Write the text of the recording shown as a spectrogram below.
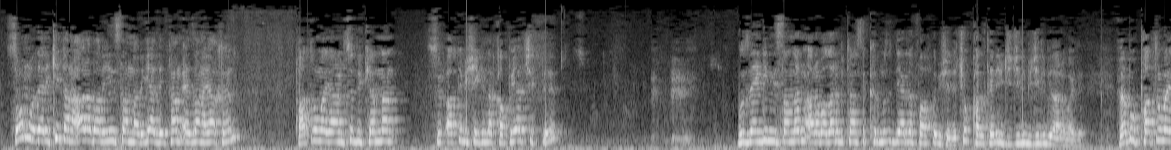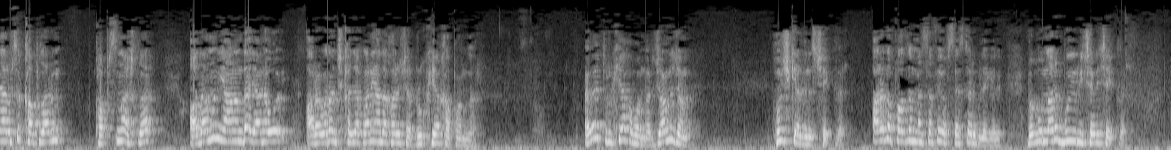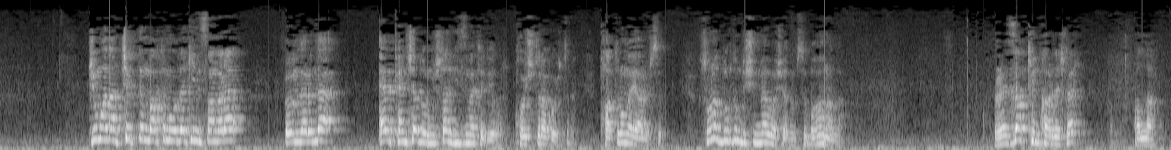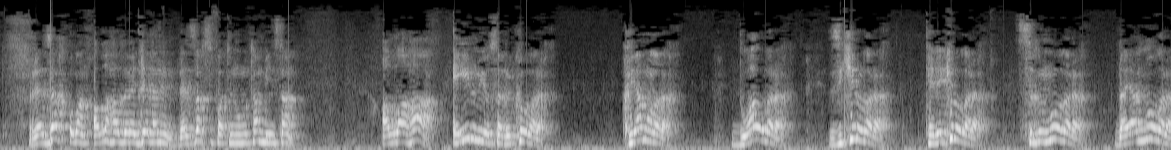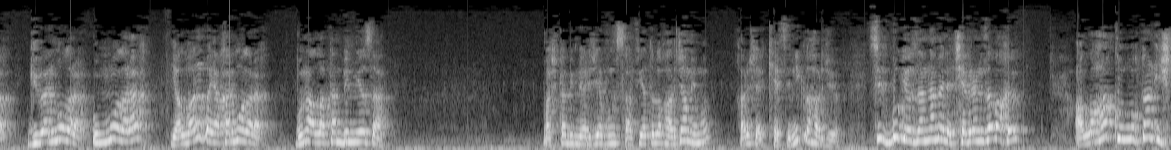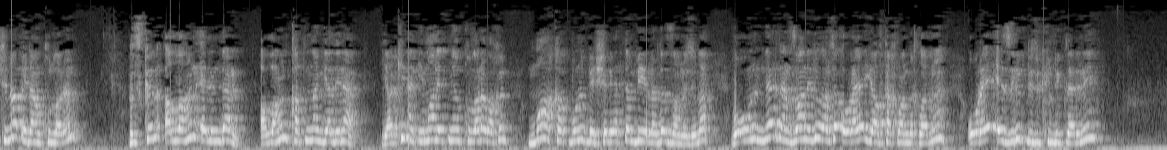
Son model iki tane arabalı insanlar geldi tam ezana yakın. Patron ve yardımcısı dükkandan süratli bir şekilde kapıya çıktı. Bu zengin insanların arabaları bir tanesi kırmızı diğeri de farklı bir şeydi. Çok kaliteli cicili bicili bir arabaydı. Ve bu patron ve yardımcısı kapıların kapısını açtılar. Adamın yanında yani o arabadan çıkacakların yanında karışır. Rukiye kapandılar. Evet rukiye kapandılar. Canlı canlı. Hoş geldiniz çektiler. Arada fazla mesafe yok. Sesler bile geliyor. Ve bunları buyur içeri çektiler. Cuma'dan çıktım baktım oradaki insanlara önlerinde el pençe durmuşlar hizmet ediyorlar. Koştura koştura. Patron ve yardımcısı. Sonra durdum düşünmeye başladım. Subhanallah. Rezzak kim kardeşler? Allah. Rezzak olan Allah Azze ve Celle'nin Rezzak sıfatını unutan bir insan Allah'a eğilmiyorsa rükû olarak, kıyam olarak, dua olarak, zikir olarak, tevekkül olarak, sığınma olarak, dayanma olarak, güvenme olarak, ummu olarak, yalvarıp ve yakarma olarak bunu Allah'tan bilmiyorsa başka bir merciye bunu sarfiyat olarak harcamıyor mu? Kardeşler kesinlikle harcıyor. Siz bu gözlemlemeyle çevrenize bakın. Allah'a kulluktan iştinap eden kulların rızkın Allah'ın elinden, Allah'ın katından geldiğine yakinen iman etmeyen kullara bakın. Muhakkak bunu beşeriyetten bir yerlerde zannediyorlar. Ve onu nereden zannediyorlarsa oraya yaltaklandıklarını, oraya ezilip büzüküldüklerini,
